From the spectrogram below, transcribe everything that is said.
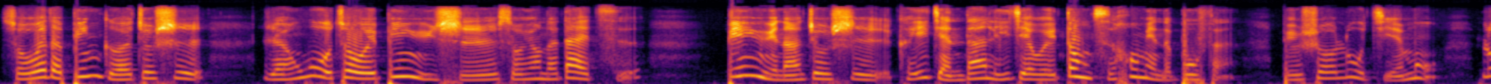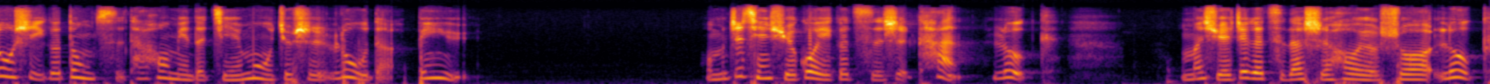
所谓的宾格就是人物作为宾语时所用的代词。宾语呢，就是可以简单理解为动词后面的部分。比如说录节目。录是一个动词，它后面的节目就是录的宾语。我们之前学过一个词是看，look。我们学这个词的时候有说，look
